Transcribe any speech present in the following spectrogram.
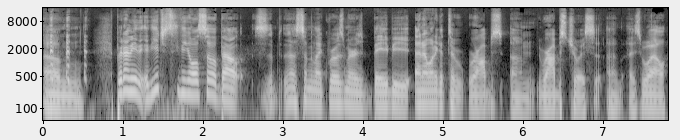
um, but I mean, the interesting thing also about uh, something like Rosemary's Baby, and I want to get to Rob's um, Rob's choice uh, as well.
